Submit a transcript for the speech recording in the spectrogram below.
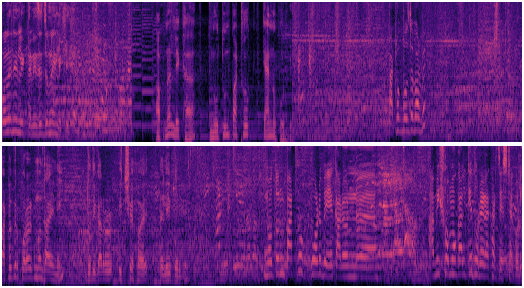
বলেনি লিখতে নিজের জন্যই লিখি। আপনার লেখা নতুন পাঠক কেন পড়বে? পাঠক বলতে পারবে? পাঠকের পড়ার কোনো দায় নেই। যদি কারোর ইচ্ছে হয় তাহলেই পড়বে। নতুন পাঠক পড়বে কারণ আমি সমকালকে ধরে রাখার চেষ্টা করি।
